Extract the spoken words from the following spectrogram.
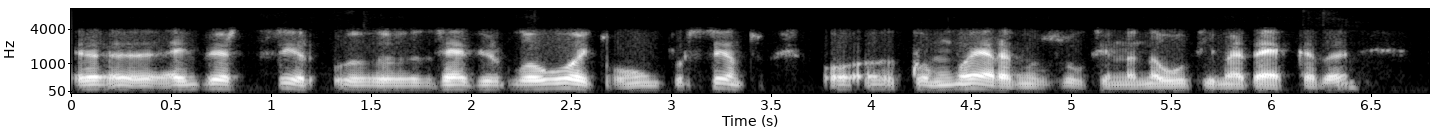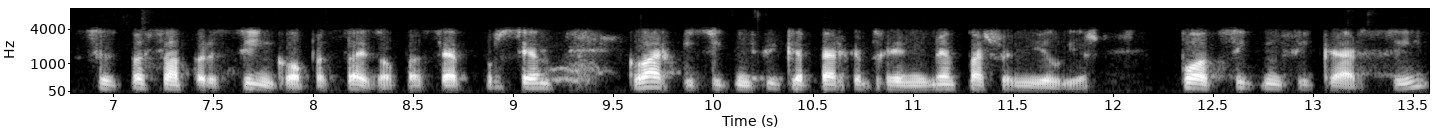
eh, em vez de ser 0,8% eh, ou 1%, como era nos últimos, na última década, se passar para 5% ou para 6% ou para 7%, claro que isso significa perca de rendimento para as famílias. Pode significar, sim,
